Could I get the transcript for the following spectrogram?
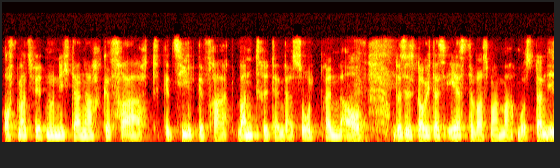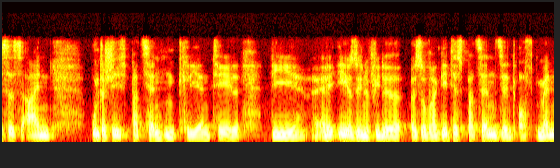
Oftmals wird nur nicht danach gefragt, gezielt gefragt, wann tritt denn das Sodbrennen auf? Und das ist, glaube ich, das Erste, was man machen muss. Dann ist es ein unterschiedliches Patientenklientel. Die äh, eosinophile Ösophagitis-Patienten sind oft Männer,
